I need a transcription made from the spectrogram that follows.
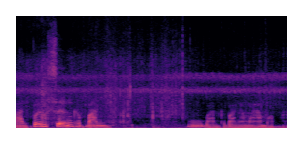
บานเปิงเสิงครับบานบานกับบานงามๆครับ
